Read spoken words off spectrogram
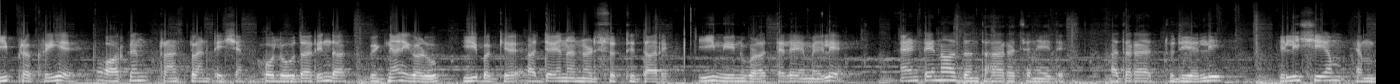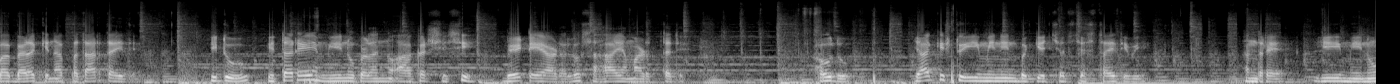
ಈ ಪ್ರಕ್ರಿಯೆ ಆರ್ಗನ್ ಟ್ರಾನ್ಸ್ಪ್ಲಾಂಟೇಷನ್ ಹೋಲುವುದರಿಂದ ವಿಜ್ಞಾನಿಗಳು ಈ ಬಗ್ಗೆ ಅಧ್ಯಯನ ನಡೆಸುತ್ತಿದ್ದಾರೆ. ಈ ಮೀನುಗಳ ತಲೆಯ ಮೇಲೆ ಆಂಟೆನಾದಂತಹ ರಚನೆ ಇದೆ. ಅದರ ತುದಿಯಲ್ಲಿ ಇಲಿಶಿಯಂ ಎಂಬ ಬೆಳಕಿನ ಪದಾರ್ಥ ಇದೆ. ಇದು ಇತರೆ ಮೀನುಗಳನ್ನು ಆಕರ್ಷಿಸಿ ಬೇಟೆಯಾಡಲು ಸಹಾಯ ಮಾಡುತ್ತದೆ. ಹೌದು, ಯಾಕಿಷ್ಟು ಈ ಮೀನಿನ ಬಗ್ಗೆ ಚರ್ಚಿಸ್ತಾ ಇದ್ದೀವಿ? ಅಂದರೆ, ಈ ಮೀನು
